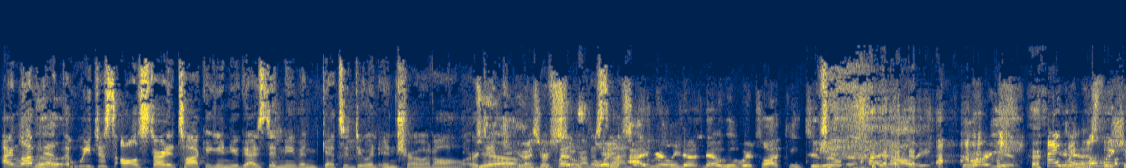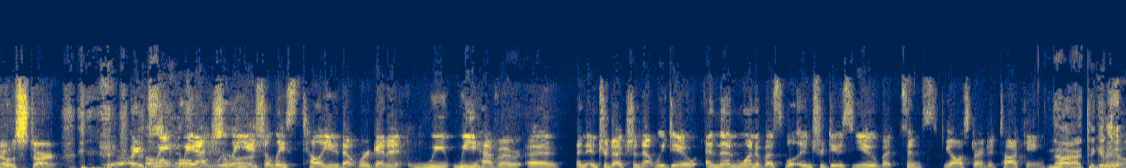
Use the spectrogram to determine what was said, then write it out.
I love No. that, that we just all started talking and you guys didn't even get to do an intro at all. Or did Yeah. you? You guys are so you brought us polite. I really don't know who we're talking to. Hi, Holly. Who are you? I When does the show start? we, we, we we actually are. usually tell you that we're gonna we we have a, a an introduction that we do, and then one of us will introduce you. But since y'all started talking, No, I think it's. We-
